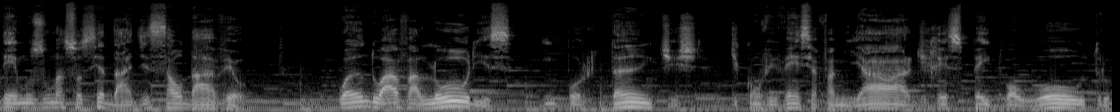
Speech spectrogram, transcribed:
temos uma sociedade saudável. Quando há valores importantes de convivência familiar, de respeito ao outro,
